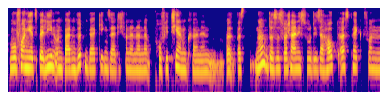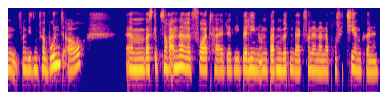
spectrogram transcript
wovon jetzt Berlin und Baden-Württemberg gegenseitig voneinander profitieren können. Was, ne? Das ist wahrscheinlich so dieser Hauptaspekt von, von diesem Verbund auch ähm, was gibt es noch andere Vorteile, wie Berlin und Baden-Württemberg voneinander profitieren können?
